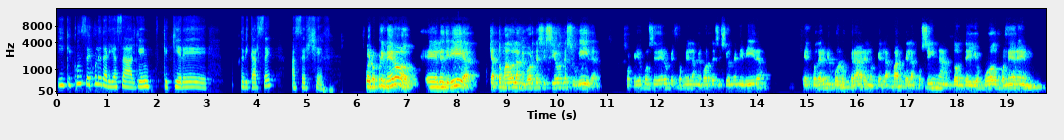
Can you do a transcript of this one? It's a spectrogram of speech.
¿Y qué consejo le darías a alguien que quiere dedicarse a ser chef? Bueno, primero eh, le diría que ha tomado la mejor decisión de su vida, porque yo considero que tomé la mejor decisión de mi vida, el poderme involucrar en lo que es la parte de la cocina, donde yo puedo poner en,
